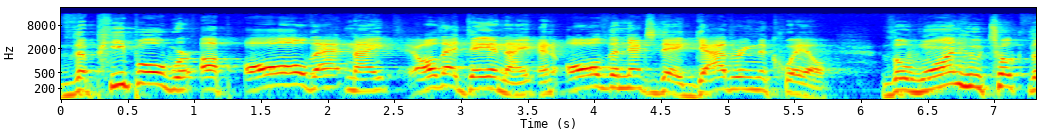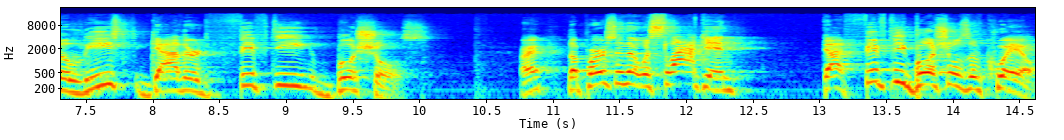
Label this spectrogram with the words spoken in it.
The people were up all that night, all that day and night, and all the next day gathering the quail. The one who took the least gathered 50 bushels. Right? The person that was slacking got 50 bushels of quail.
